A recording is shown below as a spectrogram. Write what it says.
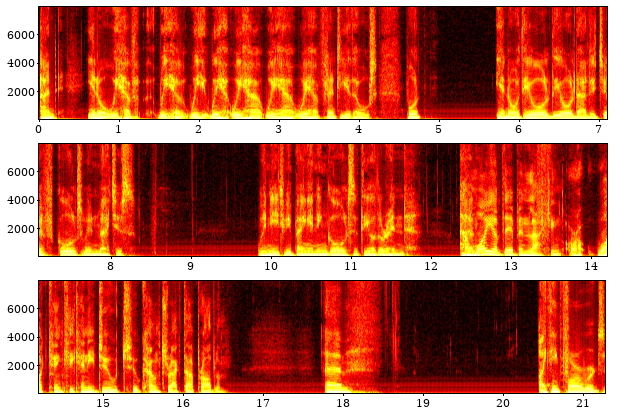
And you know, we have we have we we we have we have we have plenty of those. But you know, the old the old adage of goals win matches. We need to be banging in goals at the other end. And Um, why have they been lacking, or what can Kilkenny do to counteract that problem? Um, I think forwards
